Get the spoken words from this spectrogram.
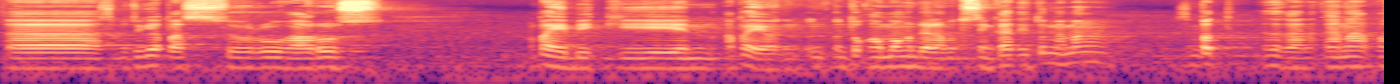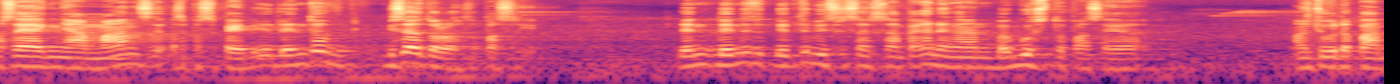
Eh, sempat juga pas suruh harus apa ya bikin apa ya un- untuk ngomong dalam waktu singkat itu memang sempat kan karena pas saya nyaman se- pas pede dan itu bisa tuh loh pas dan dan itu, dan itu bisa saya sampaikan dengan bagus tuh pas saya maju ke depan.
